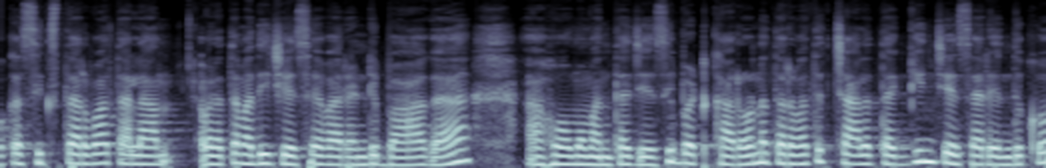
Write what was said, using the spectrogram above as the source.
ఒక సిక్స్ తర్వాత అలా వ్రతం అది చేసేవారండి బాగా హోమం అంతా చేసి. బట్ కరోనా తర్వాత చాలా తగ్గించేశారు ఎందుకో.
